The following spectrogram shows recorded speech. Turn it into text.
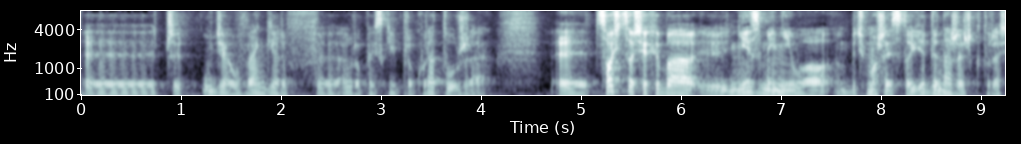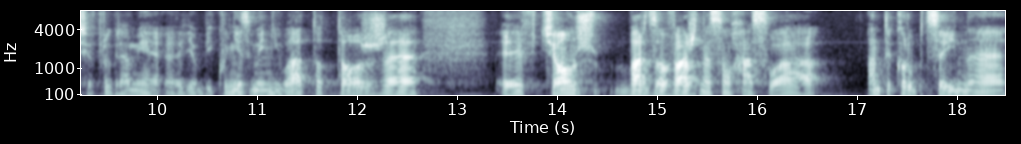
yy, czy udział Węgier w Europejskiej Prokuraturze. Yy, coś, co się chyba yy, nie zmieniło, być może jest to jedyna rzecz, która się w programie Jobbiku nie zmieniła, to to, że Y, wciąż bardzo ważne są hasła antykorupcyjne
